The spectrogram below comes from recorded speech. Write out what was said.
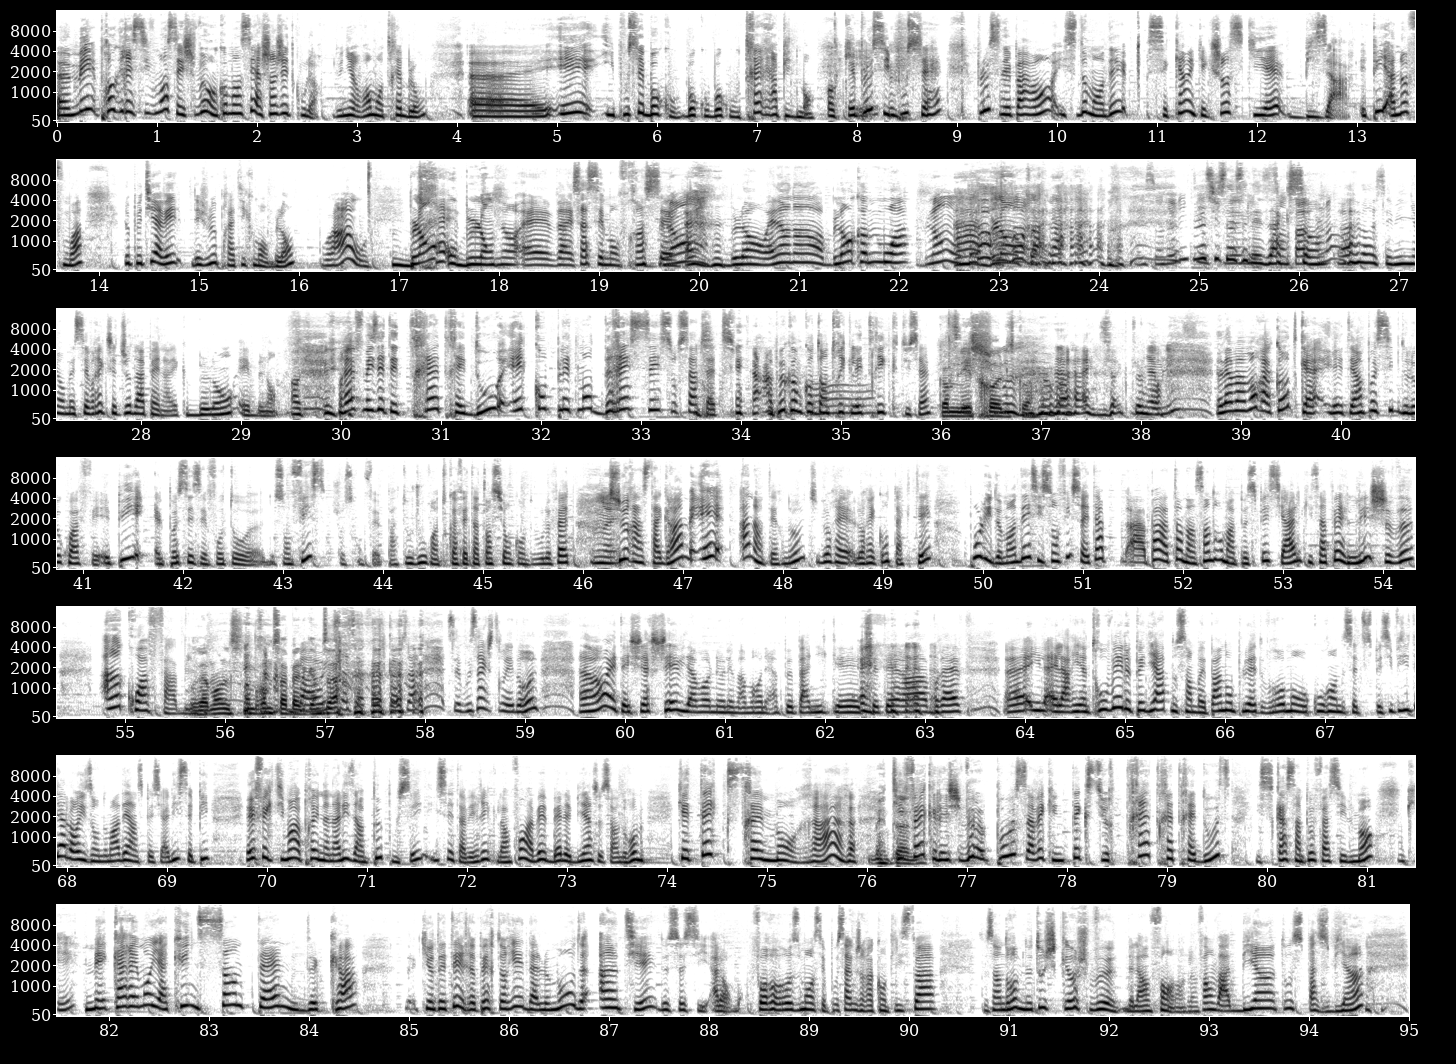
Euh, mais progressivement, ses cheveux ont commencé à changer de couleur, devenir vraiment très blonds. Euh, et il poussait beaucoup, beaucoup, beaucoup, très rapidement. Et plus il poussait, plus les parents, ils se demandaient, c'est quand même quelque chose qui est bizarre. Et puis, à neuf mois, le petit avait des cheveux pratiquement blancs. Waouh. Blanc Très- ou blond Non, eh, ben, ça c'est mon français. Blanc. blanc. Ouais, non, non, non, blanc comme moi. Blanc ou Ah, blanc voilà. Ils sont jolis. Mais si ça, c'est les accents. Ah non, c'est mignon, mais c'est vrai que j'ai toujours de la peine avec blond et blanc. Bref, mais ils étaient très très doux et complètement dressés sur sa tête. Un peu comme quand on truc électrique, tu sais. Comme les trolls, quoi. voilà, exactement. La maman raconte qu'il était impossible de le coiffer. Et puis, elle postait ses photos euh, de son fils, chose qu'on fait pas toujours, en tout cas faites attention quand vous le faites, Ouais. sur Instagram. Et un internaute l'aurait, l'aurait contacté pour lui demander si son fils à pas atteint d'un syndrome un peu spécial qui s'appelle les cheveux incoiffables. Vraiment, le syndrome s'appelle Bah comme oui, ça. s'appelle comme ça. C'est pour ça que je trouvais drôle. Alors, la maman a été chercher, évidemment, nous, les mamans, on est un peu paniquées, etc. Bref, euh, il, elle a rien trouvé. Le pédiatre ne semblait pas non plus être vraiment au courant de cette spécificité. Alors, ils ont demandé à un spécialiste. Et puis, effectivement, après une analyse un peu poussée, il s'est avéré que l'enfant avait bel et bien ce syndrome qui est extrêmement rare, qui fait que les cheveux poussent avec une texture très, très, très douce. Ils se cassent un peu facilement. Ok. Mais carrément, il n'y a qu'une centaine de cas qui ont été répertoriés dans le monde entier de ceci. Alors, bon, fort heureusement, c'est pour ça que je raconte l'histoire. Ce syndrome ne touche qu'aux cheveux de l'enfant. Donc, l'enfant va bien, tout se passe bien.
